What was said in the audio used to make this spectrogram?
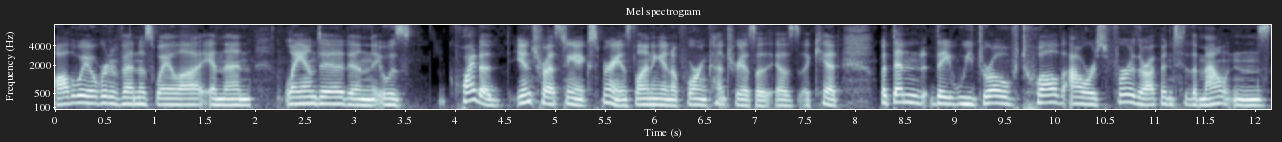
all the way over to Venezuela and then landed and it was quite an interesting experience landing in a foreign country as a, as a kid. But then they we drove 12 hours further up into the mountains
